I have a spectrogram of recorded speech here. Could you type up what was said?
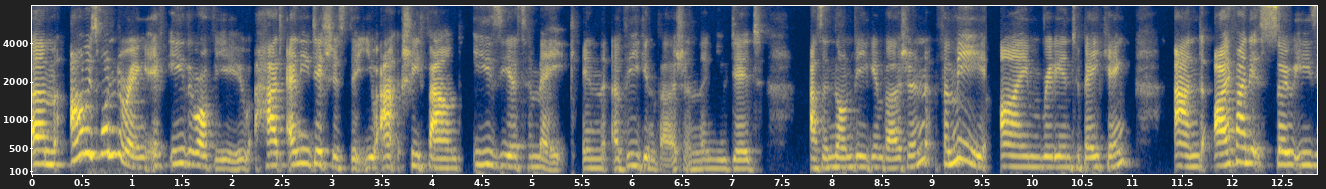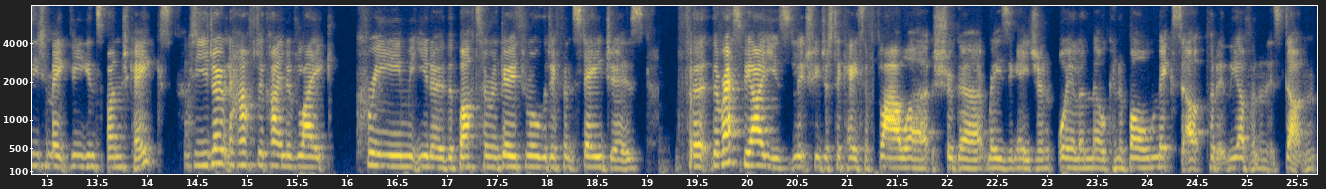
Um, I was wondering if either of you had any dishes that you actually found easier to make in a vegan version than you did as a non-vegan version. For me, I'm really into baking, and I find it so easy to make vegan sponge cakes because you don't have to kind of like cream, you know, the butter and go through all the different stages. For the recipe I use, literally just a case of flour, sugar, raising agent, oil, and milk in a bowl, mix it up, put it in the oven, and it's done.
